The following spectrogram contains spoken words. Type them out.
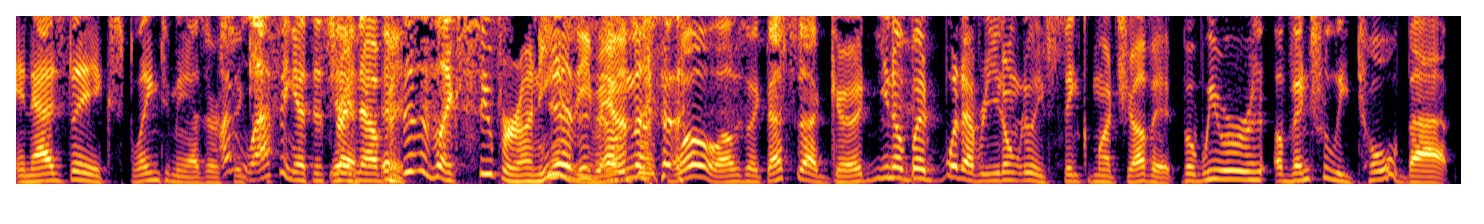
and as they explained to me, as our I'm six, laughing at this yeah. right now, but this is like super uneasy, yeah, man. I was like, Whoa! I was like, that's not good, you know. But whatever, you don't really think much of it. But we were eventually told that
